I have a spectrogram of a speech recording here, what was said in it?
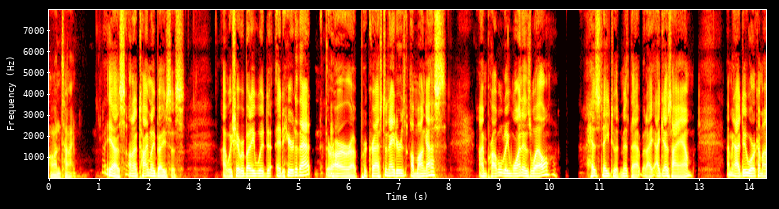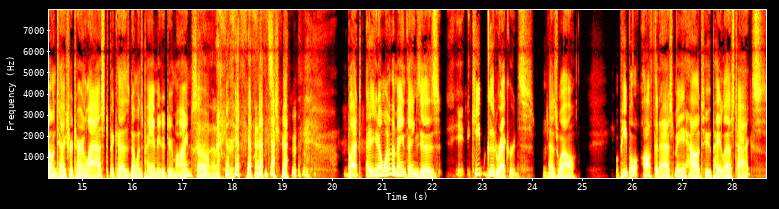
on time. Yes, on a timely basis. I wish everybody would adhere to that. There are uh, procrastinators among us. I'm probably one as well. I hesitate to admit that, but I, I guess I am. I mean, I do work on my own tax return last because no one's paying me to do mine. So, That's true. That's true. but uh, you know, one of the main things is keep good records Mhm. as well. People often ask me how to pay less tax.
